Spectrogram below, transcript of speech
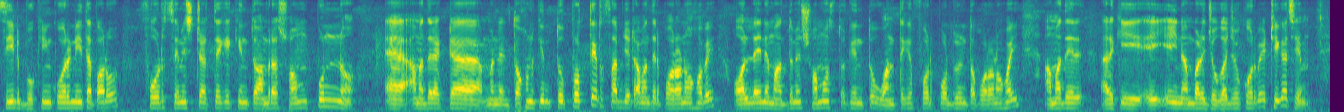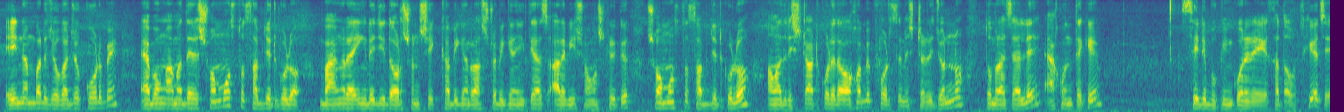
সিট বুকিং করে নিতে পারো। ফোর্থ সেমিস্টার থেকে কিন্তু আমরা সম্পূর্ণ আমাদের একটা মানে তখন কিন্তু প্রত্যেকটা সাবজেক্ট আমাদের পড়ানো হবে। অনলাইনের মাধ্যমে সমস্ত কিন্তু ওয়ান থেকে ফোর পর্যন্ত পড়ানো হয়। আমাদের আর কি এই এই নাম্বারে যোগাযোগ করবে, ঠিক আছে? এই নাম্বারে যোগাযোগ করবে এবং আমাদের সমস্ত সাবজেক্টগুলো বাংলা, ইংরেজি, দর্শন, শিক্ষা বিজ্ঞান, রাষ্ট্রবিজ্ঞান, ইতিহাস, আরবি, সংস্কৃত, সমস্ত সাবজেক্টগুলো আমাদের স্টার্ট করে দেওয়া হবে ফোর্থ সেমিস্টারের জন্য। তোমরা চাইলে এখন থেকে সিটি বুকিং করে রেখে দাও, ঠিক আছে?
